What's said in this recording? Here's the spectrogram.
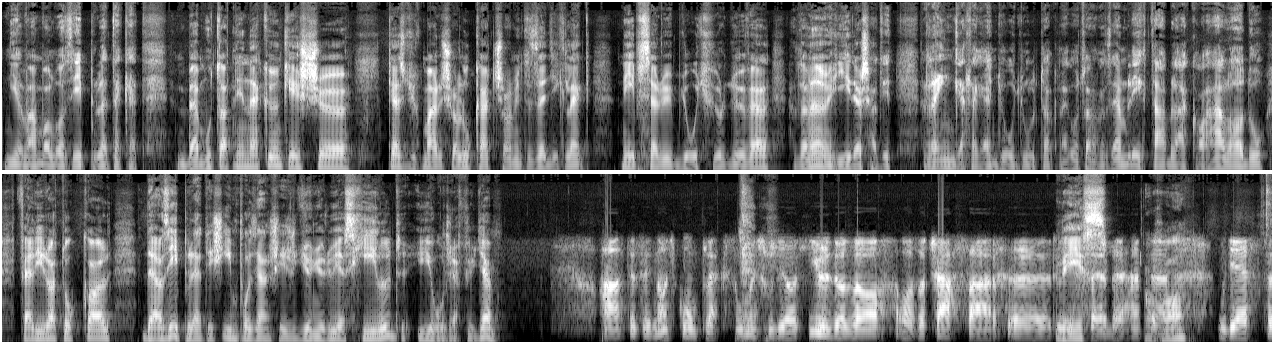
nyilvánvaló az épületeket bemutatni nekünk, és kezdjük már is a Lukáccsal, mint az egyik legnépszerűbb gyógyfürdővel. Hát a nagyon híres, hát itt rengetegen gyógyultak meg, ott vannak az emléktáblák a hálaadó feliratokkal, de az épület is impozáns és gyönyörű, ez Hild József, ugye? Hát ez egy nagy komplexum, és ugye a Hild az a, az a császár része, Rész. de hát Aha. ugye ezt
